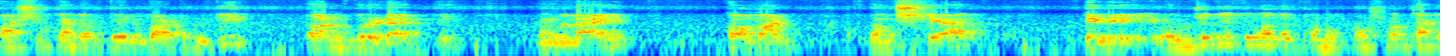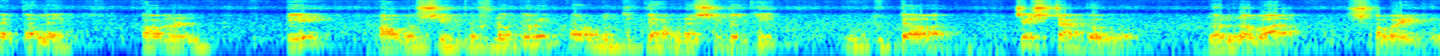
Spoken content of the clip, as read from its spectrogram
পাশে থাকা বেল বাটনটি অন করে রাখবে এবং লাইক কমেন্ট এবং শেয়ার দেবে। এবং যদি তোমাদের কোনো প্রশ্ন থাকে, তাহলে কমেন্টে অবশ্যই প্রশ্ন করে পরবর্তীতে আমরা সেটাকে উত্তর দেওয়ার চেষ্টা করব। ধন্যবাদ সবাইকে।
